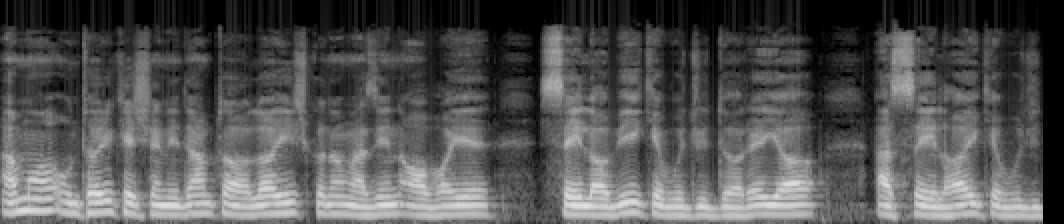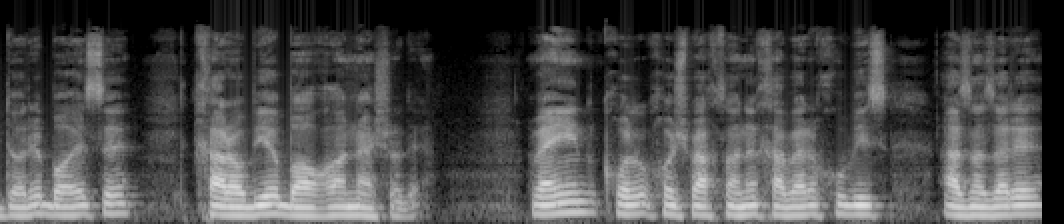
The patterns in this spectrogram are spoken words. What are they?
اما اونطوری که شنیدم تا حالا هیچ کدام از این آبهای سیلابی که وجود داره یا از سیلهایی که وجود داره باعث خرابی باغها نشده. و این خوشبختانه خبر خوبی است از نظر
